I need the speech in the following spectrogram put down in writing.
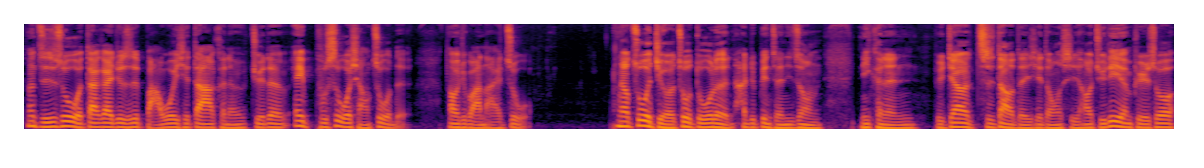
那只是说我大概就是把握一些大家可能觉得哎不是我想做的，那我就把它拿来做。那做久了，做多了，它就变成一种你可能比较知道的一些东西。然后举例人，比如说，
